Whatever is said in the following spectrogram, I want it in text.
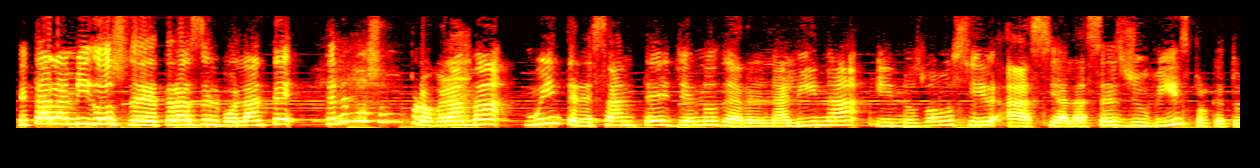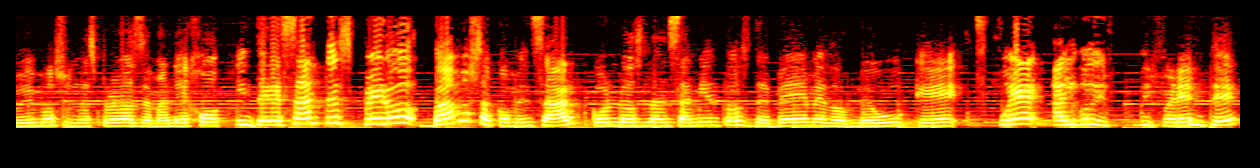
¿Qué tal amigos de Detrás del Volante? Tenemos un programa muy interesante, lleno de adrenalina y nos vamos a ir hacia las SUVs porque tuvimos unas pruebas de manejo interesantes, pero vamos a comenzar con los lanzamientos de BMW que fue algo diferente,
